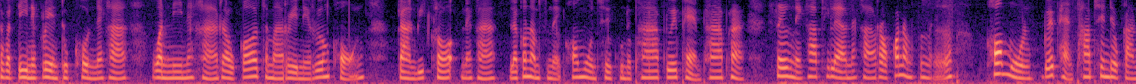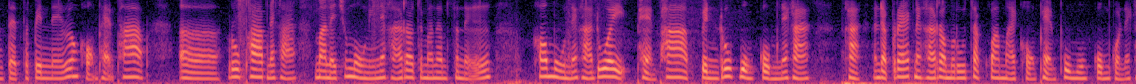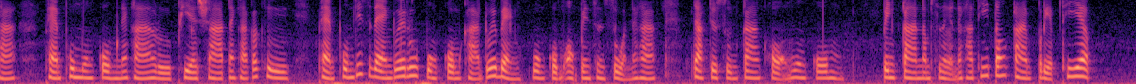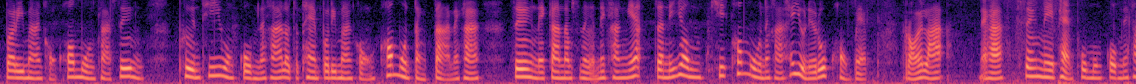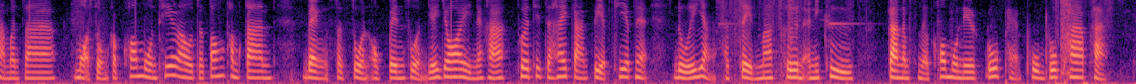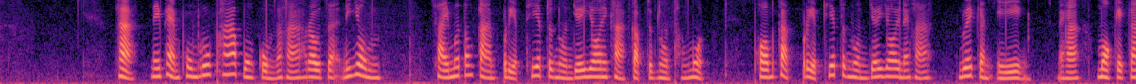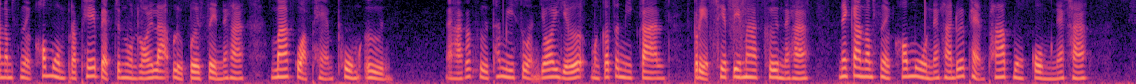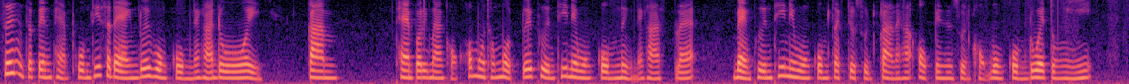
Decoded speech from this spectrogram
สวัสดีนักเรียนทุกคนนะคะ วันนี้นะคะเราก็จะมาเรียนในเรื่องของการวิเคราะห์นะคะ แล้วก็นำเสนอข้อมูลเชิงคุณภาพด้วยแผนภาพค่ะ ซึ่งในคาบที่แล้วนะคะ เราก็นำเสนอข้อมูลด้วยแผนภาพเช่นเดียวกัน แต่จะเป็นในเรื่องของแผนภาพรูปภาพนะคะ มาในชั่วโมงนี้นะคะ เราจะมานำเสนอข้อมูลนะคะด้วยแผนภาพเป็นรูปวงกลมนะคะค่ะ อันดับแรกนะคะ เรามารู้จักความหมายของแผนภูมิวงกลมก่อนนะคะ แผนภูมิวงกลมนะคะ หรือ Peer Chart นะคะ ก็คือแผนภูมิที่แสดงด้วยรูปวงกลมค่ะ ด้วยแบ่งวงกลมออกเป็นส่วนๆนะคะ จากจุดศูนย์กลางของวงกลมเป็นการนำเสนอนะคะ ที่ต้องการเปรียบเทียบปริมาณของข้อมูลค่ะ ซึ่งพื้นที่วงกลมนะคะ เราจะแทนปริมาณของข้อมูลต่างๆนะคะ ซึ่งในการนำเสนอในครั้งนี้จะนิยมคิดข้อมูลนะคะ ให้อยู่ในรูปของแบบร้อยละนะคะ ซึ่งในแผนภูมิวงกลมเนี่ยค่ะมันจะ เหมาะสมกับข้อมูลที่เราจะต้องทำการแบ่งสัดส่วนออกเป็นส่วนย่อยๆนะคะ เพื่อที่จะให้การเปรียบเทียบเนี่ยดูได้อย่างชัดเจนมากขึ้น อันนี้คือการนำเสนอข้อมูลในรูปแผนภูมิรูปภาพค่ะค่ะ ในแผนภูมิรูปภาพวงกลมนะคะ เราจะนิยมใช้เมื่อต้องการเปรียบเทียบจำนวนย่อยๆ ค่ะ กับจำนวนทั้งหมด พร้อมกับเปรียบเทียบจำนวนย่อยๆ นะคะ ด้วยกันเอง นะคะเหมาะแก่การนำเสนอข้อมูลประเภทแบบจำนวนร้อยละหรือเปอร์เซ็นต์นะคะมากกว่าแผนภูมิอื่นนะคะก็คือถ้ามีส่วนย่อยเยอะมันก็จะมีการเปรียบเทียบได้มากขึ้นนะคะ ในการนำเสนอข้อมูลนะคะด้วยแผนภาพวงกลมนะคะ ซึ่งจะเป็นแผนภูมิที่แสดงด้วยวงกลมนะคะ โดยการแทนปริมาณของข้อมูลทั้งหมดด้วยพื้นที่ในวงกลม1นะคะและแบ่งพื้นที่ในวงกลมจากจุดศูนย์กลางนะคะ ออกเป็นส่วนของวงกลมด้วยตรงนี้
